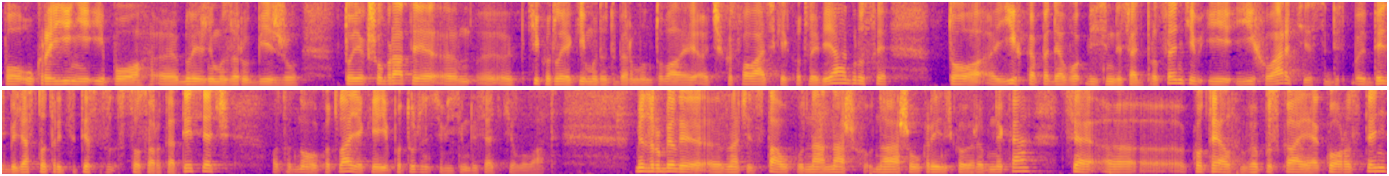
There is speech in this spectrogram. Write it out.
по Україні і по е, ближньому зарубіжжю. То якщо брати е, е, ті котли, які ми дотепер монтували, е, чехословацькі котли Віагруси, то їх КПД 80% і їх вартість десь- біля 130-140 тисяч от одного котла, який потужністю 80 кВт. Ми зробили значить, ставку на наш, нашого українського виробника. Це е, котел випускає Коростень,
